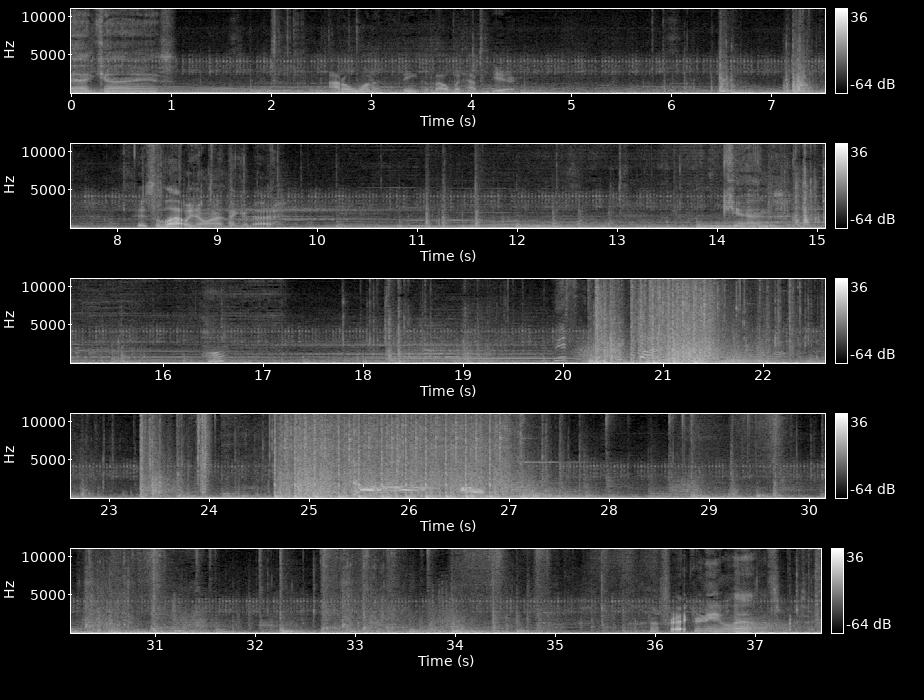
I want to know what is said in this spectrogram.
Bad guys? I don't want to think about what happened here. There's a lot we don't want to think about. Again. Frag grenade, well that's worth it.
